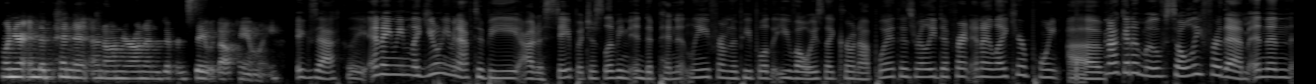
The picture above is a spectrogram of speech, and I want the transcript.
when you're independent and on your own in a different state without family. Exactly. And I mean like you don't even have to be out of state, but just living independently from the people that you've always like grown up with is really different. And I like your point of not going to move solely for them and then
